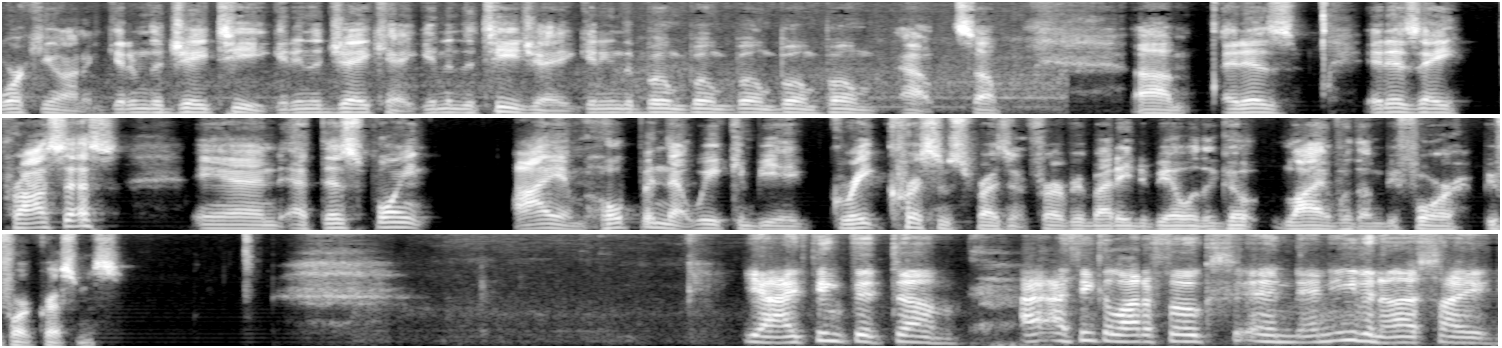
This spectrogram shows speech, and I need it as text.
working on it. Get him the JT, getting the JK, getting the TJ, getting the boom, boom, boom, boom, boom out. So um, it is it is a process, and at this point, I am hoping that we can be a great Christmas present for everybody to be able to go live with them before before Christmas. Yeah, I think that um, I, I think a lot of folks and and even us, I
